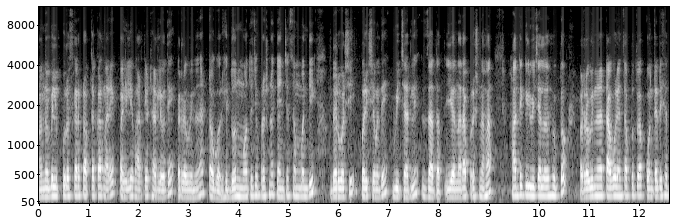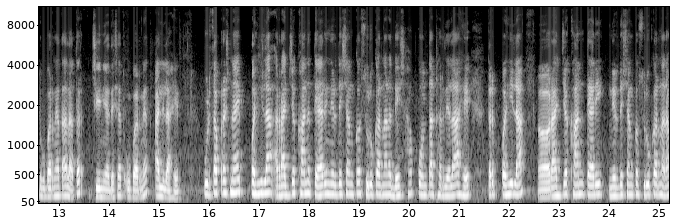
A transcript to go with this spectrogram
नोबेल पुरस्कार प्राप्त करणारे पहिले भारतीय ठरले होते रवींद्रनाथ टागोर. हे दोन महत्त्वाचे प्रश्न त्यांच्या संबंधी दरवर्षी परीक्षेमध्ये विचारले जातात. येणारा प्रश्न हा हा देखील विचारला जाऊ शकतो. रवींद्रनाथ टागोर यांचा पुतळा कोणत्या देशात उभारण्यात आला तर चीन या देशात उभारण्यात आलेला आहे. पुढचा प्रश्न आहे पहिला राज्य खान तयारी निर्देशांक सुरू करणारा देश हा कोणता ठरलेला आहे? तर पहिला राज्य खान तयारी निर्देशांक सुरू करणारा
